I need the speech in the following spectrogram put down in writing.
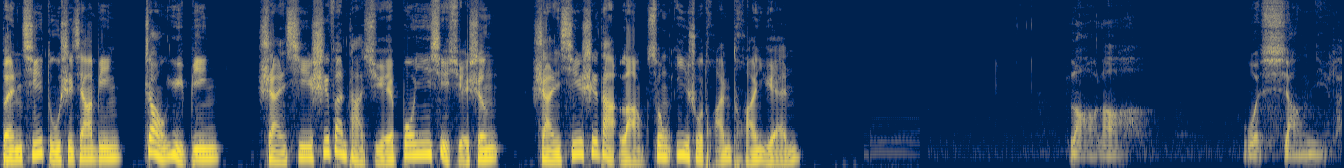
本期读诗嘉宾赵玉斌，陕西师范大学播音系学生，陕西师大朗诵艺术团团员。姥姥，我想你了。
